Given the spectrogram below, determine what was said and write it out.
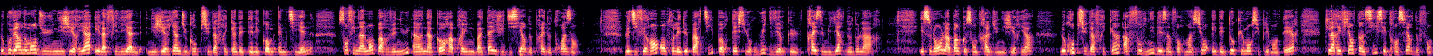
Le gouvernement du Nigeria et la filiale nigérienne du groupe sud-africain des télécoms MTN sont finalement parvenus à un accord après une bataille judiciaire de près de trois ans. Le différend entre les deux parties portait sur 8,13 milliards de dollars. Et selon la Banque centrale du Nigeria, le groupe sud-africain a fourni des informations et des documents supplémentaires, clarifiant ainsi ses transferts de fonds.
